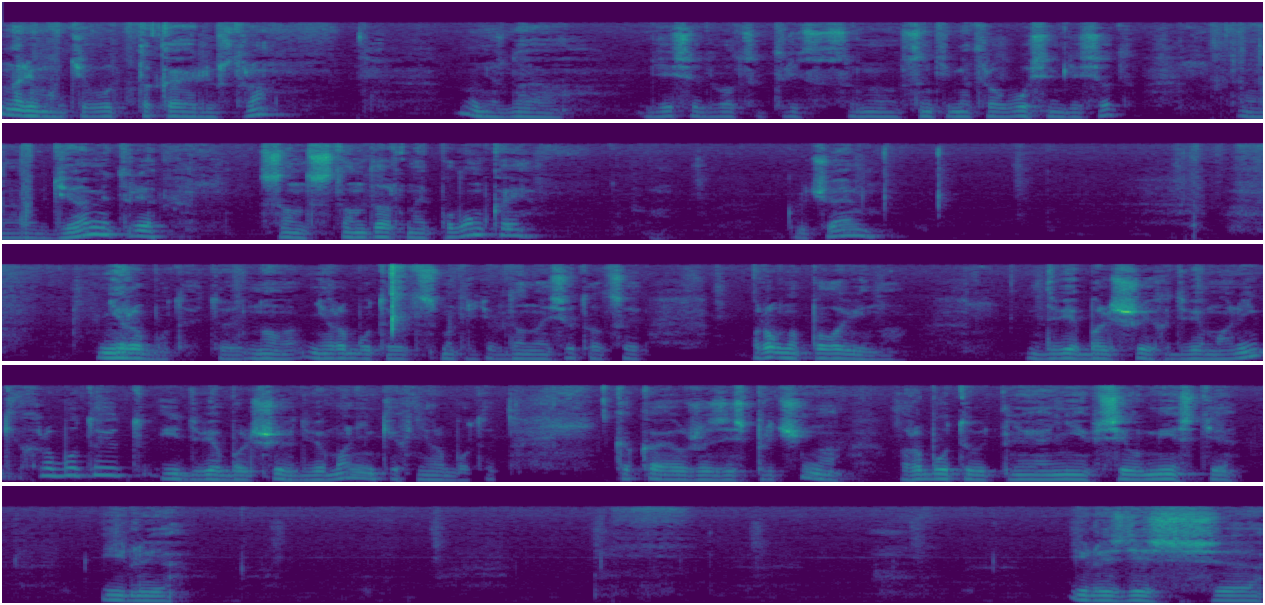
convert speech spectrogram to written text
на ремонте вот такая люстра. Ну, не знаю, 10, 20, 30 сантиметров 80 э, в диаметре с стандартной поломкой. Включаем. Не работает. Но не работает, смотрите, в данной ситуации ровно половина. Две больших, две маленьких работают. И две больших, две маленьких не работают. Какая уже здесь причина? Работают ли они все вместе или или здесь э,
